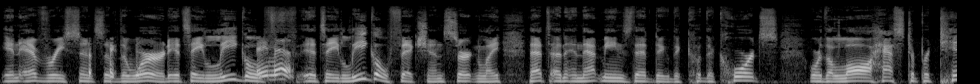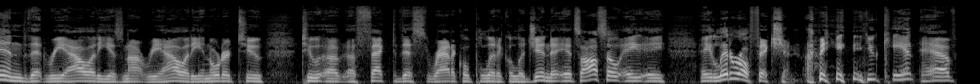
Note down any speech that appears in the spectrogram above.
in every sense of the word. It's a legal. Amen. It's a legal fiction, certainly. That's and, and that means that the, the the courts or the law has to pretend that reality is not reality in order to to uh, affect this radical political agenda. It's also a a, a literal fiction. I mean, you can't have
